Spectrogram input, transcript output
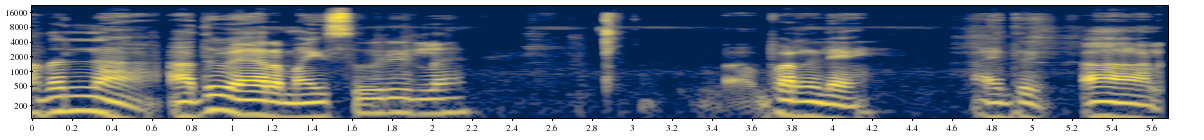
അതല്ല അത് വേറെ. മൈസൂരിലുള്ള പറഞ്ഞില്ലേ? അത് ആ ആൾ.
